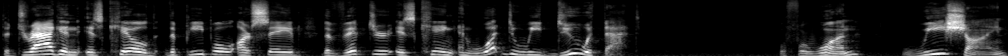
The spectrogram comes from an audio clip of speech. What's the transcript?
The dragon is killed. The people are saved. The victor is king. And what do we do with that? Well, for one, we shine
